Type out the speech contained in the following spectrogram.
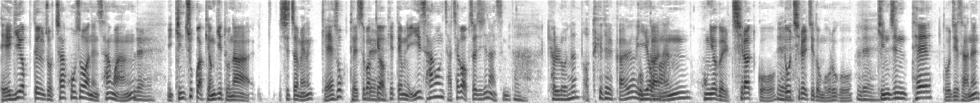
대기업들조차 호소하는 상황, 네. 이 긴축과 경기 둔화 시점에는 계속 될 수밖에 네. 없기 때문에 이 상황 자체가 없어지지는 않습니다. 아, 결론은 어떻게 될까요? 국가는 홍역을 치렀고 네. 또 치를지도 모르고 네. 김진태 도지사는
